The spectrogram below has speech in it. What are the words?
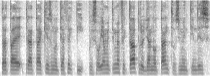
Trata de, trata de que eso no te afecte. Pues obviamente me afectaba, pero ya no tanto, si me entiendes,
